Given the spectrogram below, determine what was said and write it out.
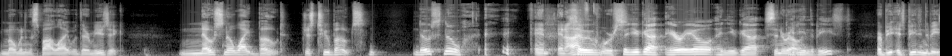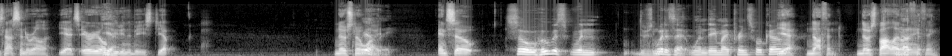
moment in the spotlight with their music. No Snow White boat, just two boats. No Snow. White. And and I so, of course so you got Ariel and you got Cinderella. Beauty and the Beast. Or Be- it's Beauty and the Beast, not Cinderella. Yeah, it's Ariel and Beauty and the Beast. Yep. No Snow White. Really? And so So who was when? there's What is that? One day my prince will come. yeah, nothing. No spotlight on anything.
